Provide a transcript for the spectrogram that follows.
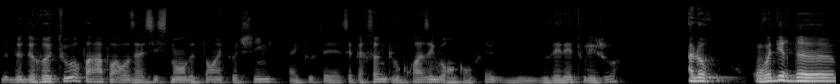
de, de retour par rapport à vos investissements de temps et de coaching avec toutes ces, ces personnes que vous croisez, que vous rencontrez, que vous, vous aidez tous les jours? Alors, on va dire de,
